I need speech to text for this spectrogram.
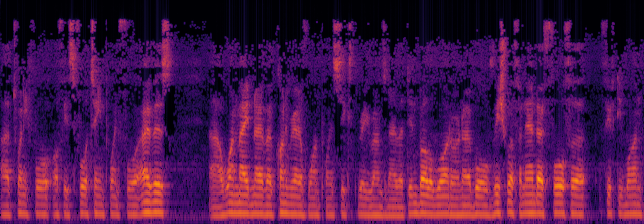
uh, 24 off his 14.4 overs. Uh, one maiden over, economy rate of 1.63 runs and over. Didn't bowl a wide or a no ball. Vishwa Fernando, 4 for 51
